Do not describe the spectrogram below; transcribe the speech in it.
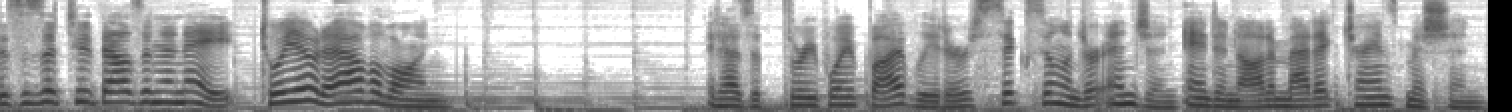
This is a 2008 Toyota Avalon. It has a 3.5 liter six cylinder engine and an automatic transmission.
